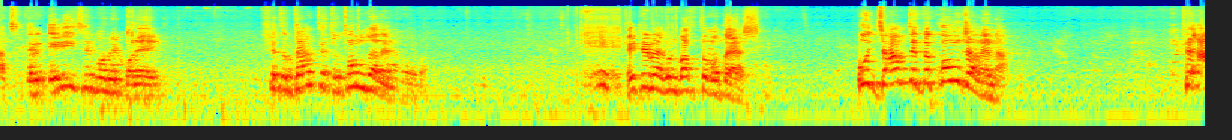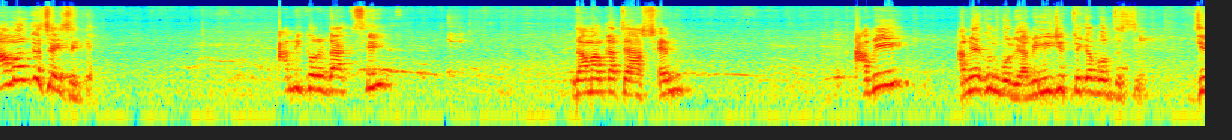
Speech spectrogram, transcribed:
আচ্ছা এই যে মনে করে, সে তো জানতে তো কম জানে না এটা এখন বাস্তবতায় আসে ওই জানতে তো কম জানে না। আমার কাছে এসে কে? আমি করে ডাকছি? আমার কাছে আসেন। আমি আমি এখন বলি, আমি নিজের থেকে বলতেছি যে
